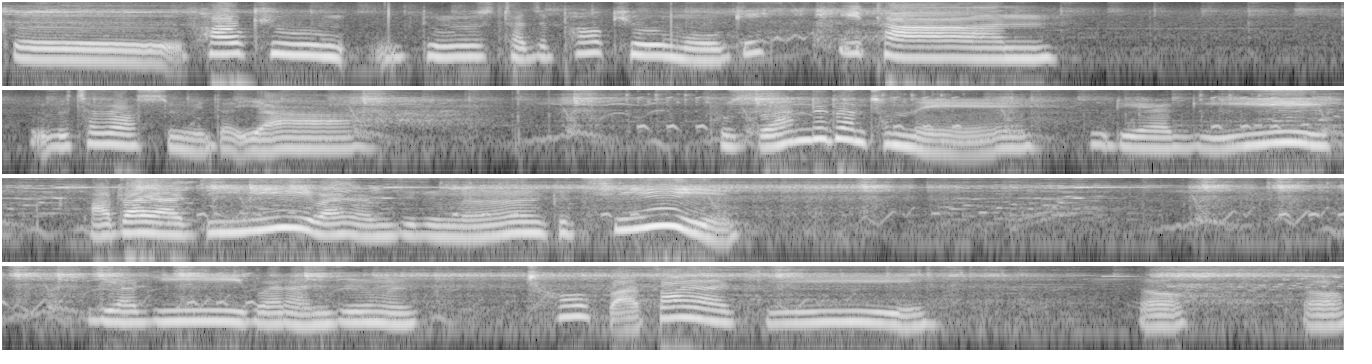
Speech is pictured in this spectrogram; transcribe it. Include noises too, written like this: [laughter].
그 파워 큐브 블루스타즈 파워 큐브 모으기 2탄을 찾아왔습니다. 야 보스 한 대도 안 쳤네. 우리 아기 맞아야지 말 안 들으면 그치? 우리 아기 말 안 들으면 쳐 맞아야지. 야, 야,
